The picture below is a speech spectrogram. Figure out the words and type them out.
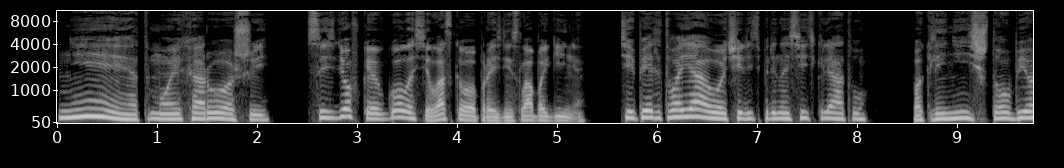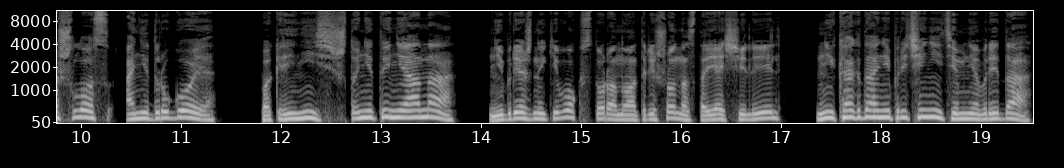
«Нет, мой хороший», — с издевкой в голосе ласково произнесла богиня. «Теперь твоя очередь приносить клятву. Поклянись, что убьешь лос, а не другое. Поклянись, что ни ты, ни она. Небрежный кивок в сторону отрешенно стоящий Лиэль. Никогда не причините мне вреда.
